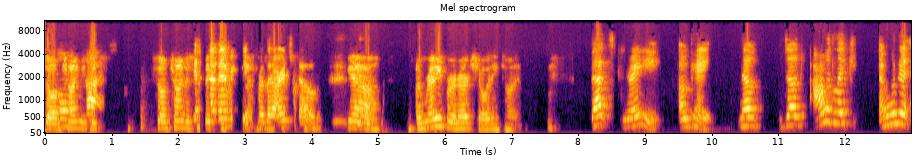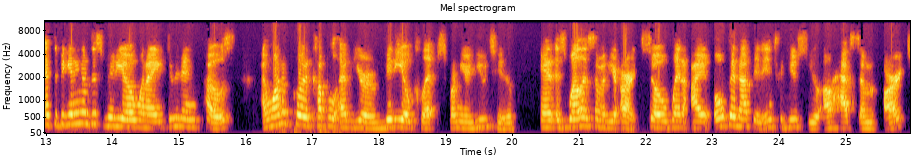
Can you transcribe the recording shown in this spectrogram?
So I'm Oh, trying to just, so I'm trying to You stick everything for the art show. yeah, I'm ready for an art show anytime. That's great. Okay. Now, Doug, I would like, I'm going to, at the beginning of this video, when I do it in post, I want to put a couple of your video clips from your YouTube and as well as some of your art. So when I open up and introduce you, I'll have some art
